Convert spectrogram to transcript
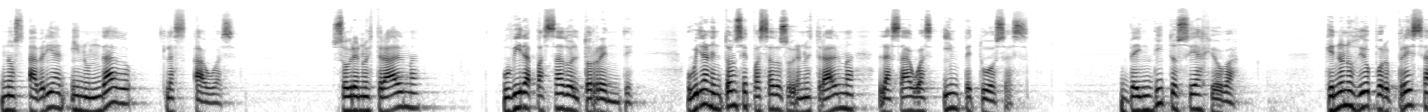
nos habrían inundado las aguas sobre nuestra alma hubiera pasado el torrente, hubieran entonces pasado sobre nuestra alma las aguas impetuosas. Bendito sea Jehová, que no nos dio por presa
